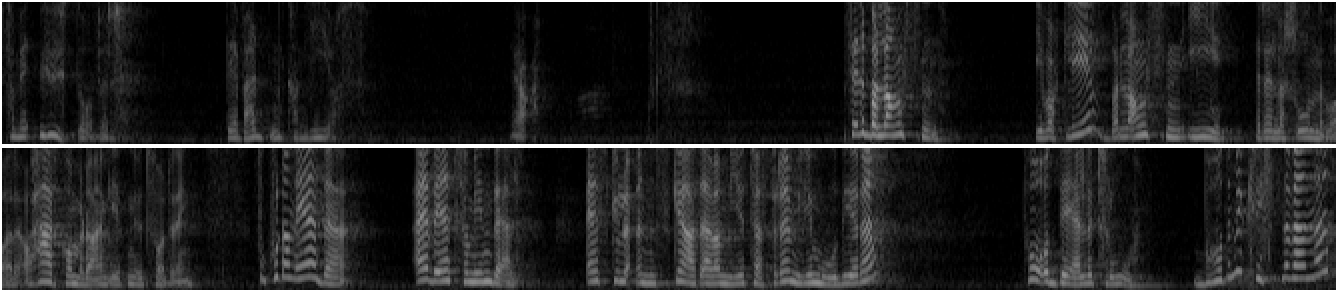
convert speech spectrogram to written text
som er utover det verden kan gi oss. Ja. Så er det balansen i vårt liv, balansen i relasjonene våre. Og her kommer da en liten utfordring. For hvordan er det Jeg vet for min del jeg skulle ønske at jeg var mye tøffere, mye modigere på å dele tro. Både med kristne venner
